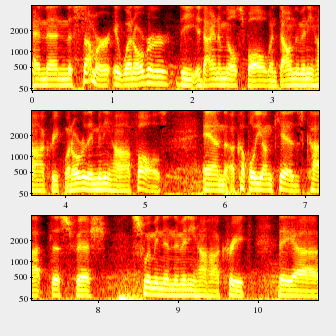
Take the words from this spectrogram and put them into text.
and then this summer it went over the Edina Mills Fall, went down the Minnehaha Creek, went over the Minnehaha Falls, and a couple young kids caught this fish swimming in the Minnehaha Creek. They uh,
